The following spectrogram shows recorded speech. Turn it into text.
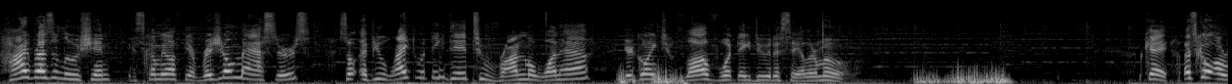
high resolution. It's coming off the original masters. So if you liked what they did to Ranma one half, you're going to love what they do to Sailor Moon. Okay, let's go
